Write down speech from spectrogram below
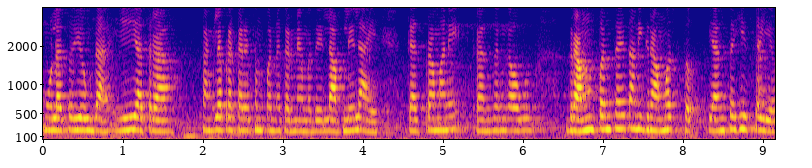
मोलाचं योगदान ही यात्रा चांगल्या प्रकारे संपन्न करण्यामध्ये लाभलेलं आहे. त्याचप्रमाणे रांजणगाव ग्रामपंचायत आणि ग्रामस्थ यांचंही सहाय्य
